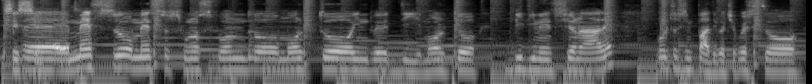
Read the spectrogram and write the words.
Sì, sì. Eh, messo, messo su uno sfondo molto in 2D, molto bidimensionale, molto simpatico. C'è questo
